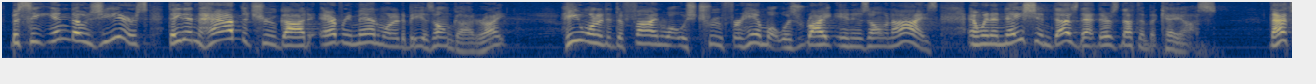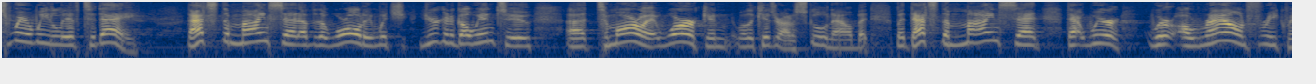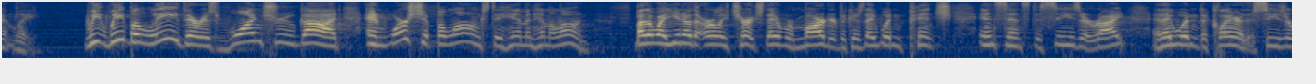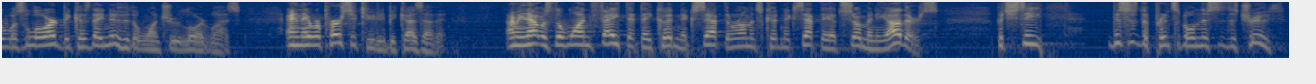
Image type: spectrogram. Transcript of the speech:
But see, in those years, they didn't have the true God. Every man wanted to be his own God, right? He wanted to define what was true for him, what was right in his own eyes. And when a nation does that, there's nothing but chaos. That's where we live today. That's the mindset of the world in which you're going to go into uh, tomorrow at work. And, well, the kids are out of school now, but, but that's the mindset that we're, we're around frequently. We, we believe there is one true God, and worship belongs to Him and Him alone. By the way, you know the early church, they were martyred because they wouldn't pinch incense to Caesar, right? And they wouldn't declare that Caesar was Lord because they knew who the one true Lord was. And they were persecuted because of it. I mean, that was the one faith that they couldn't accept. The Romans couldn't accept. They had so many others. But you see, this is the principle and this is the truth.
